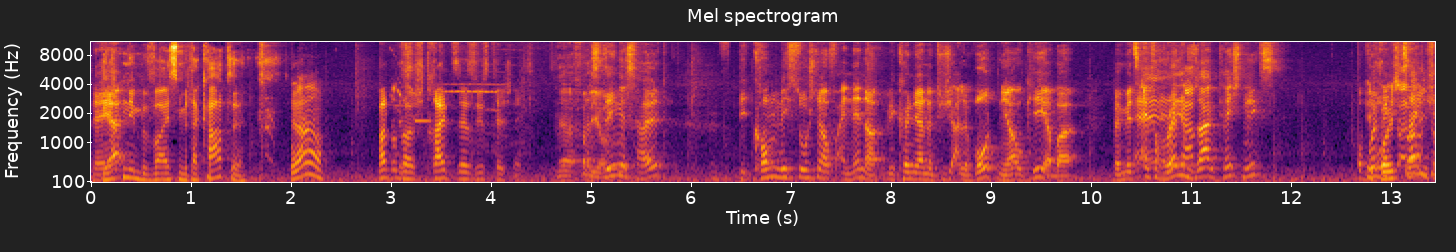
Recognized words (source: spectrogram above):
Wir hatten den Beweis mit der Karte. Ja. Ich fand unseren Streit sehr süß, Technics. Ja, fand ich Das auch Ding gut. ist halt, wir kommen nicht so schnell auf einen Nenner. Wir können ja natürlich alle voten, ja, okay, aber wenn wir jetzt einfach Ey, random ja. sagen Technics, obwohl Ich Ich die nicht.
